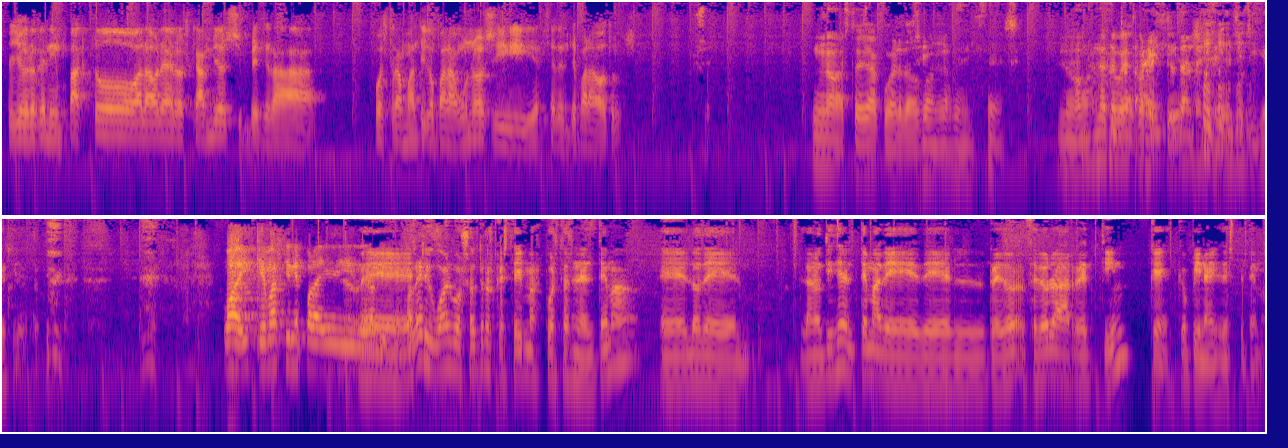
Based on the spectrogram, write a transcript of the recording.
Entonces yo creo que el impacto a la hora de los cambios siempre será pues traumático para algunos y excelente para otros. No, estoy de acuerdo con lo que dices. No, no te voy a corregir. Totalmente, sí, sí que es cierto. Guay, ¿qué más tienes por ahí? Eh, esto igual vosotros que estéis más puestos en el tema, eh, lo de la noticia del tema de, del Fedora Red Team, ¿qué, ¿qué opináis de este tema?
